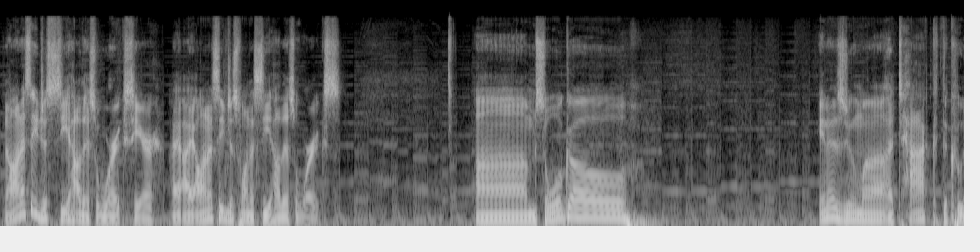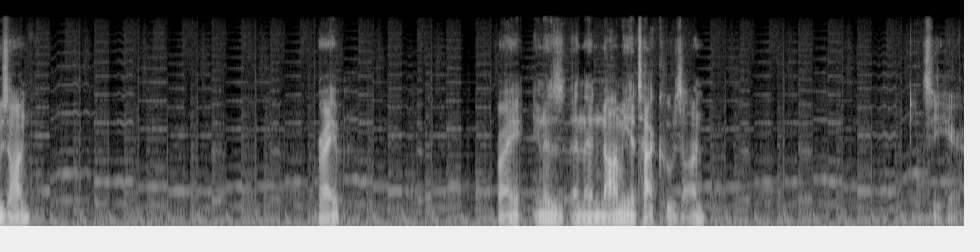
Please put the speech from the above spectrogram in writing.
and honestly just see how this works here. I, I honestly just want to see how this works. Um, so we'll go Inazuma attack the Kuzan. Right. Right. Inaz and then Nami attack Kuzan. Let's see here.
